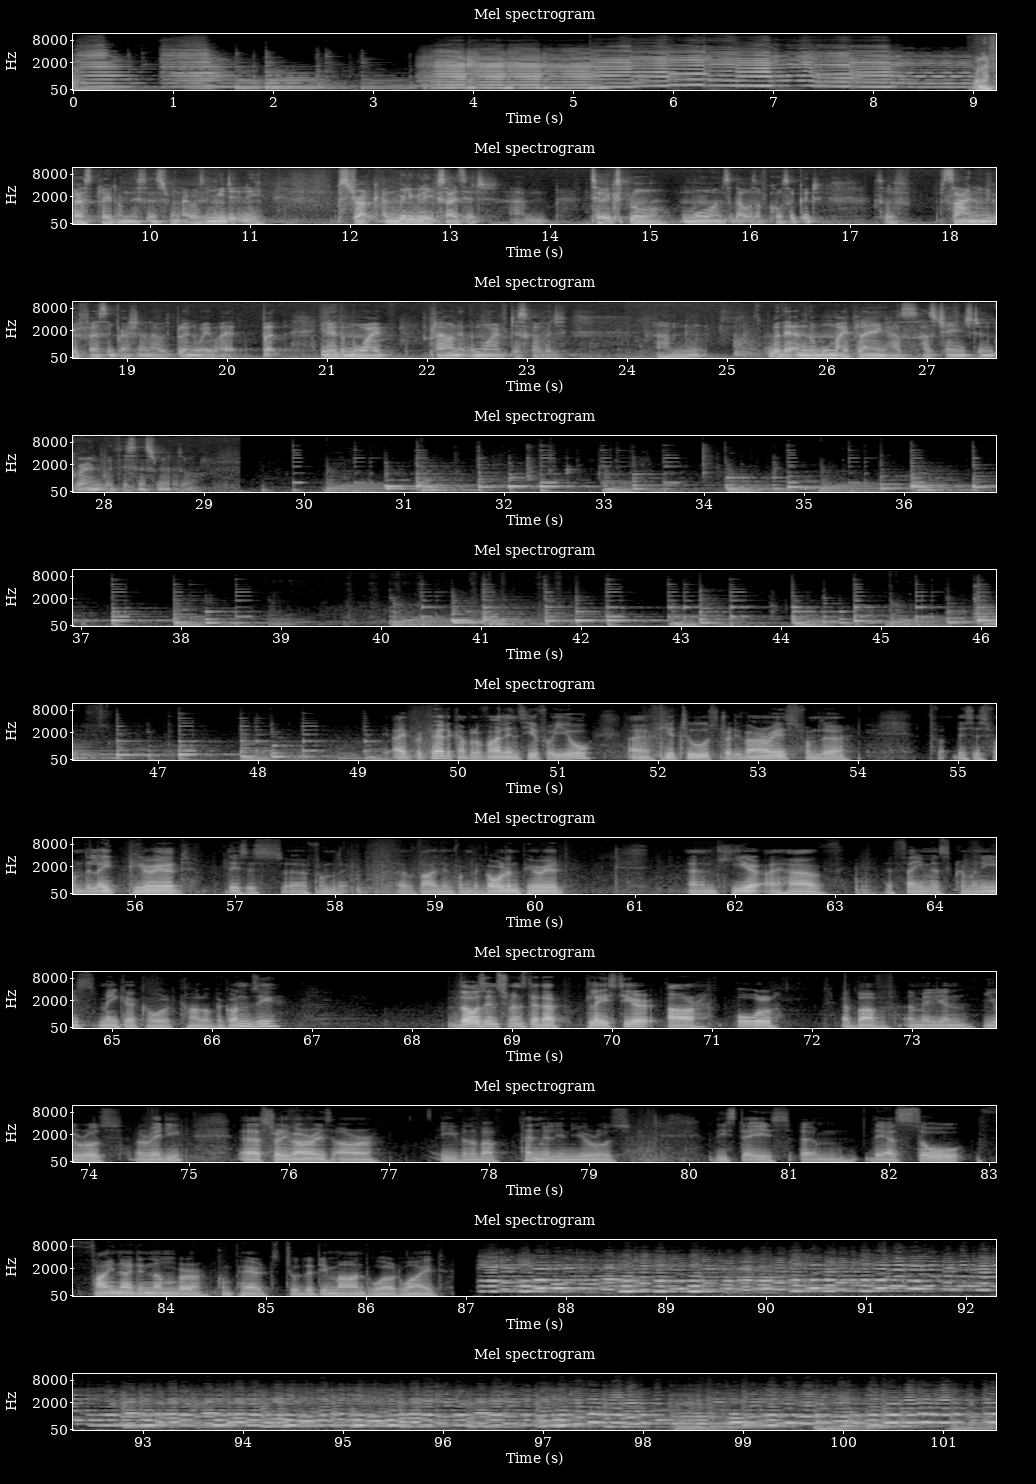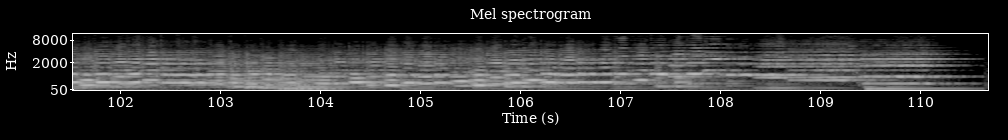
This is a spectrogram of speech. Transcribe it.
When I first played on this instrument, I was immediately struck and really, really excited um, to explore more. And so that was, of course, a good sort of sign and a good first impression, and I was blown away by it. But, you know, the more I play on it, the more I've discovered um, with it, and the more my playing has, has changed and grown with this instrument as well. I prepared a couple of violins here for you. I have here two Stradivarius from the, this is from the late period. This is uh, from the uh, violin from the golden period. And here I have a famous Cremonese maker called Carlo Bergonzi. Those instruments that I placed here are all above a million euros already. Uh, Stradivarius are even above 10 million euros these days. Um, they are so finite in number compared to the demand worldwide.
